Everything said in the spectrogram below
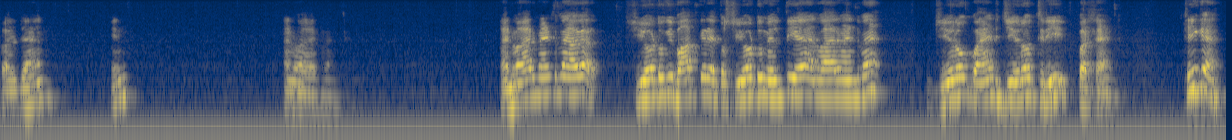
Present in environment. एनवायरमेंट में अगर CO2 की बात करें तो CO2 मिलती है एनवायरमेंट में 0.03 परसेंट ठीक है?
